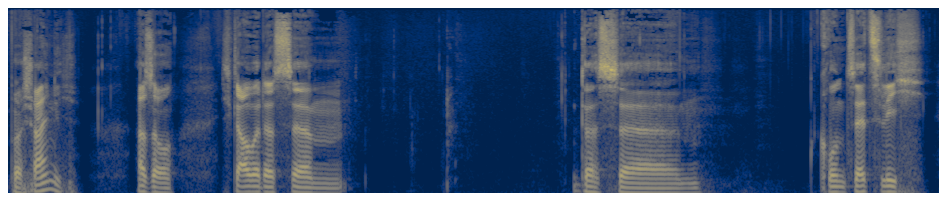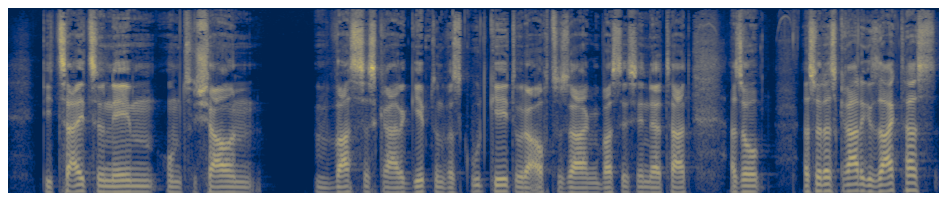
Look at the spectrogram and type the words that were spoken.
Wahrscheinlich. Also, ich glaube, dass, ähm, dass ähm, grundsätzlich die Zeit zu nehmen, um zu schauen, was es gerade gibt und was gut geht oder auch zu sagen, was ist in der Tat. Also, als du das gerade gesagt hast,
